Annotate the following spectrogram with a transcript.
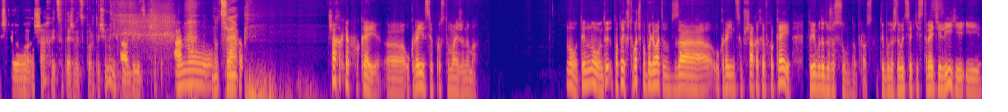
що шахи це теж вид спорту. Чому ніхто не дивиться шахи? а ну, Ну, в це- шахах, в шахах як в хокеї, е, українців просто майже нема. Ну, ти, ну, ти, тобто, якщо ти хочеш поболівати за українців в шахах і в хокеї, тобі буде дуже сумно просто. Ти будеш дивитися якісь треті ліги і,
